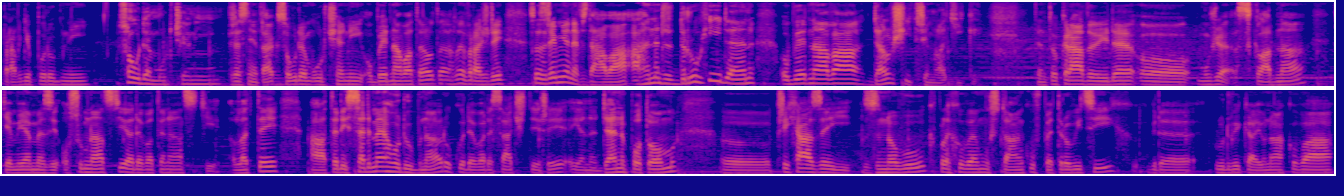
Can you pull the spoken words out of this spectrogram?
pravděpodobný soudem určený. Přesně tak, soudem určený objednavatel téhle vraždy se zřejmě nevzdává a hned druhý den objednává další tři mladíky. Tentokrát jde o muže Skladna, těm je mezi 18 a 19 lety a tedy 7. dubna roku 94, jen den potom, uh, přicházejí znovu k plechovému stánku v Petrovicích, kde Ludvika Junáková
